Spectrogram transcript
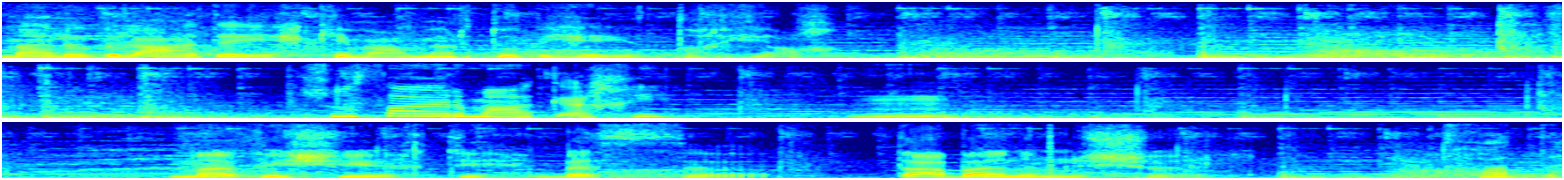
ماله بالعادة يحكي مع مرته بهي الطريقة شو صاير معك أخي؟ مم. ما في شي أختي بس تعبانة من الشغل تفضل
